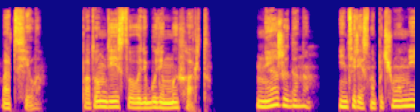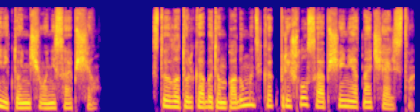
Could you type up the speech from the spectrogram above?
от силы. Потом действовать будем мы, Харт. Неожиданно. Интересно, почему мне никто ничего не сообщил? Стоило только об этом подумать, как пришло сообщение от начальства.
